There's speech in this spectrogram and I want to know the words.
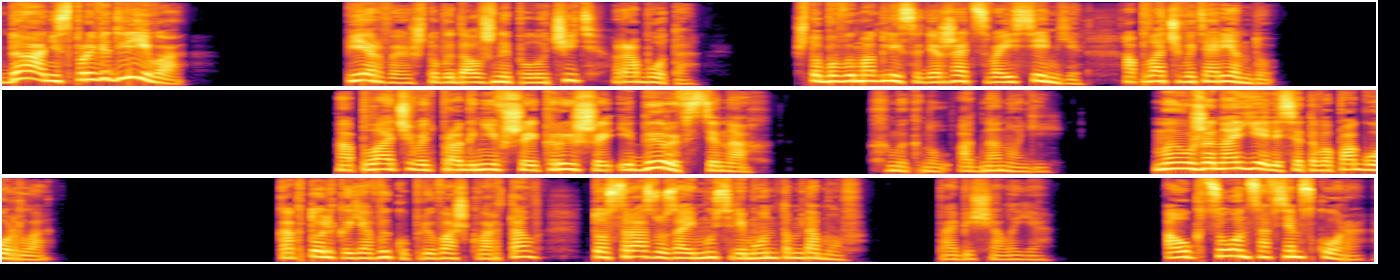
да, несправедливо. Первое, что вы должны получить — работа. Чтобы вы могли содержать свои семьи, оплачивать аренду. Оплачивать прогнившие крыши и дыры в стенах, — хмыкнул одноногий. Мы уже наелись этого по горло. Как только я выкуплю ваш квартал, то сразу займусь ремонтом домов, — пообещала я. Аукцион совсем скоро.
